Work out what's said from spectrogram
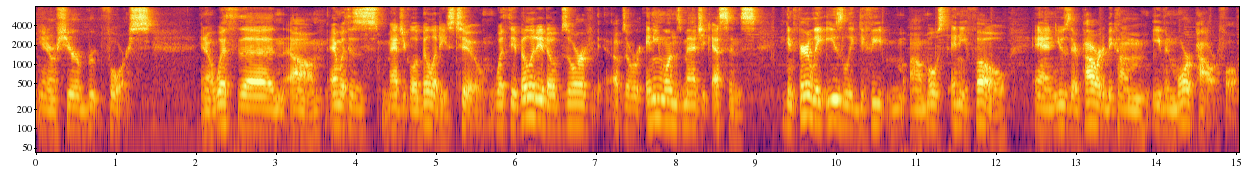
you know sheer brute force. You know with the um, and with his magical abilities too. With the ability to absorb absorb anyone's magic essence he can fairly easily defeat uh, most any foe and use their power to become even more powerful.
